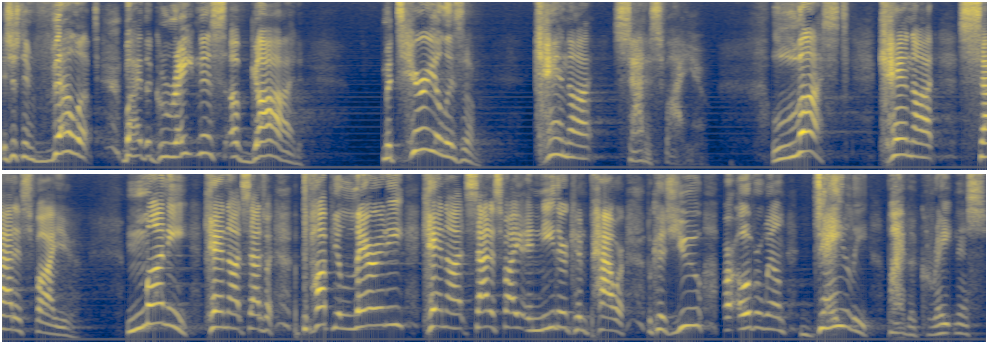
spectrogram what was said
is just enveloped by the greatness of God, materialism cannot satisfy you. Lust cannot satisfy you. Money cannot satisfy. Popularity cannot satisfy you, and neither can power because you are overwhelmed daily by the greatness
